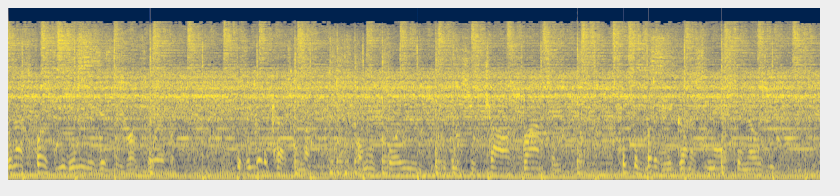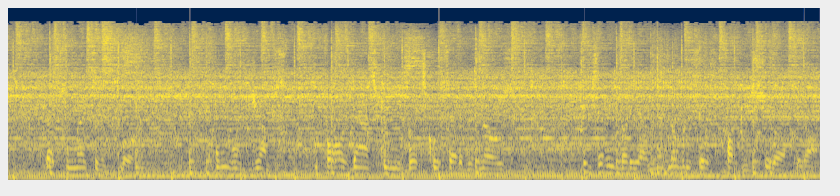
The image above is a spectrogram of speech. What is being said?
We're not supposed to give any resistance whatsoever. If you get a customer, an employee who thinks he's Charles Bronson, take the butt of your gun and smash their nose in. Dust him right to the floor. Anyone jumps, he falls down screaming blood squirts out of his nose. Takes everybody out, and nobody says fucking shit after that.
